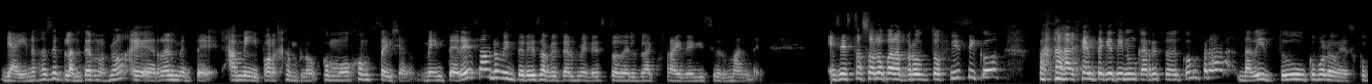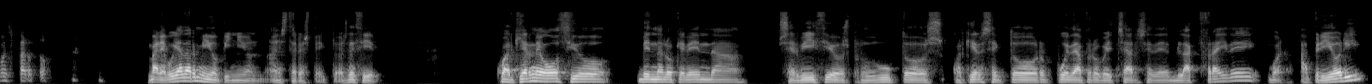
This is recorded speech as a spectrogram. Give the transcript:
y ahí nos hace plantearnos, ¿no? Eh, realmente, a mí, por ejemplo, como Home Station, ¿me interesa o no me interesa meterme en esto del Black Friday y Cyber Monday? ¿Es esto solo para productos físicos? ¿Para gente que tiene un carrito de compra? David, ¿tú cómo lo ves como experto? Vale, voy a dar mi opinión a este respecto. Es decir, cualquier negocio, venda lo que venda, servicios, productos, cualquier sector puede aprovecharse del Black Friday. Bueno, a priori,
